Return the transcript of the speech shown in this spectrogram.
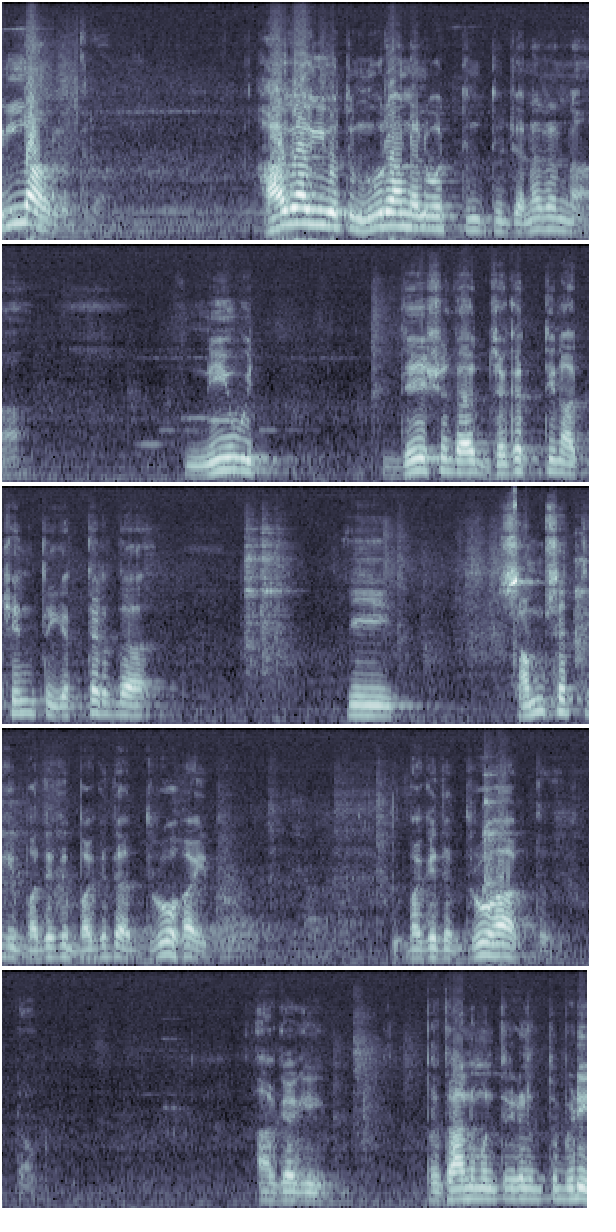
ಇಲ್ಲ ಅವ್ರ ಹತ್ರ. ಹಾಗಾಗಿ ಇವತ್ತು ನೂರ ನಲವತ್ತೆಂಟು ಜನರನ್ನು ನೀವು ದೇಶದ ಜಗತ್ತಿನ ಅತ್ಯಂತ ಎತ್ತರದ ಈ ಸಂಸತ್ತಿಗೆ ಬದಗ ಬಗೆದ ದ್ರೋಹ ಇದು. ಬಗೆದ ದ್ರೋಹ ಆಗ್ತದೆ. ಹಾಗಾಗಿ ಪ್ರಧಾನಮಂತ್ರಿಗಳಂತೂ ಬಿಡಿ,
